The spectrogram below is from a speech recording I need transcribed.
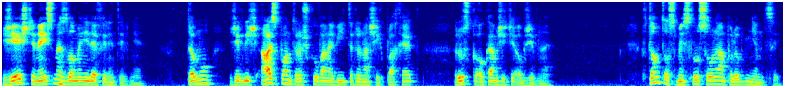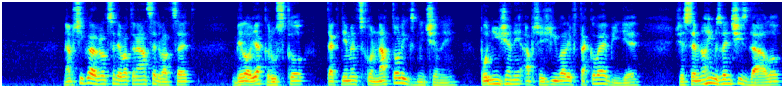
že ještě nejsme zlomeni definitivně. Tomu, že když alespoň trošku vane vítr do našich plachet, Rusko okamžitě obživne. V tomto smyslu jsou nám podobní Němci. Například v roce 1920 bylo jak Rusko, tak Německo natolik zničeny, poníženy a přežívali v takové bídě, že se mnohým zvenčí zdálo,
